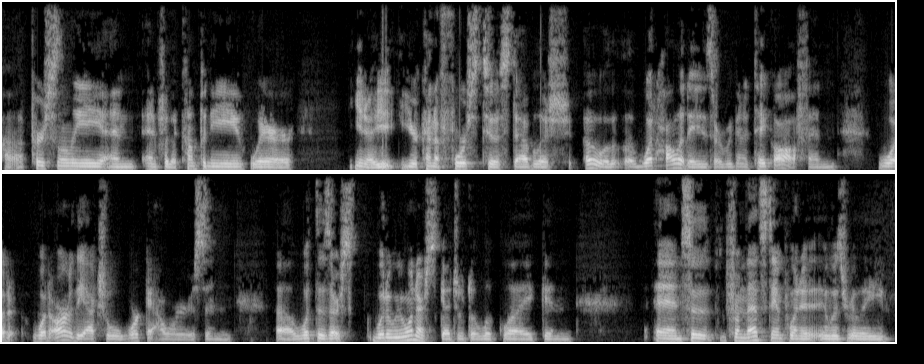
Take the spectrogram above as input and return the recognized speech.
uh, personally and and for the company where you know you, are kind of forced to establish oh what holidays are we going to take off? And what what are the actual work hours? And uh, what does our what do we want our schedule to look like? And and so from that standpoint it, it was really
